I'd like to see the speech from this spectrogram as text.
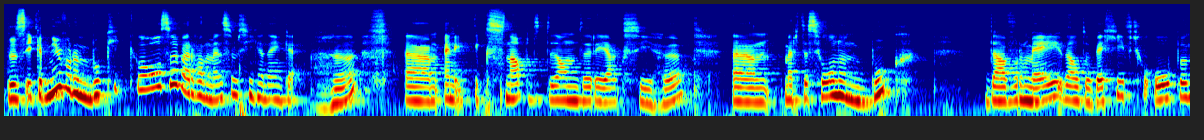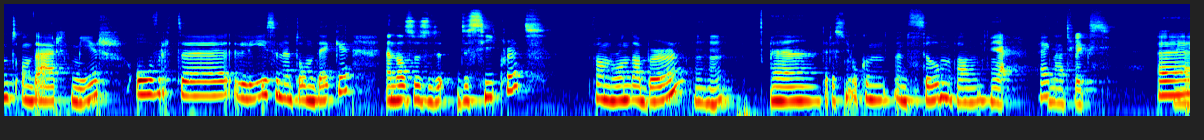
Dus ik heb nu voor een boek gekozen waarvan mensen misschien gaan denken... Huh? Ehm, en ik, ik snap dan de reactie, huh? Ehm, maar het is gewoon een boek dat voor mij wel de weg heeft geopend om daar meer over te lezen en te ontdekken. En dat is dus The, The Secret van Rhonda Byrne. Mhm. Eh, er is nu ook een, een film van. Ja? Netflix. Eh,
